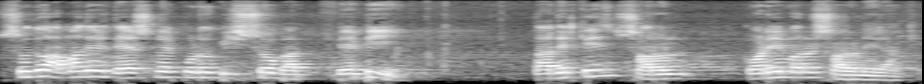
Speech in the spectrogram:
শুধু আমাদের দেশ নয়, পুরো বিশ্ব বা- ব্যাপী তাদেরকে স্মরণ করে মানুষ স্মরণে রাখে।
